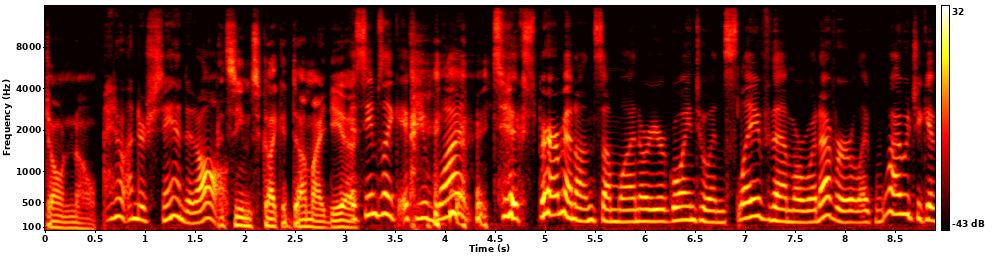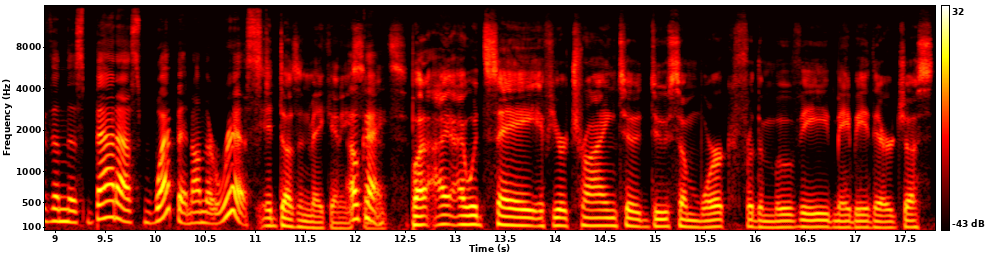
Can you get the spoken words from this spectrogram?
don't know. I don't understand at all. It seems like a dumb idea. It seems like if you want to experiment on someone or you're going to enslave them or whatever, like why would you give them this badass weapon on their wrist? It doesn't make any Okay. sense. But I, I would say if you're trying to do some work for the movie, maybe they're just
